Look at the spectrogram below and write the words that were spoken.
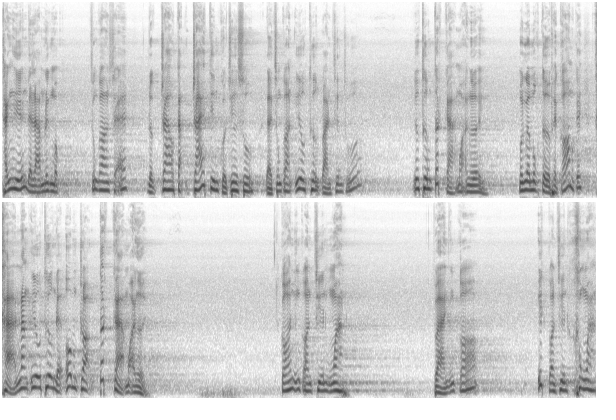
thánh hiến để làm linh mục chúng con sẽ được trao tặng trái tim của Chúa Giêsu để chúng con yêu thương đoàn chiên Chúa, yêu thương tất cả mọi người. Một người mục tử phải có một cái khả năng yêu thương để ôm trọn tất cả mọi người. Có những con chiên ngoan và những có ít con chiên không ngoan.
